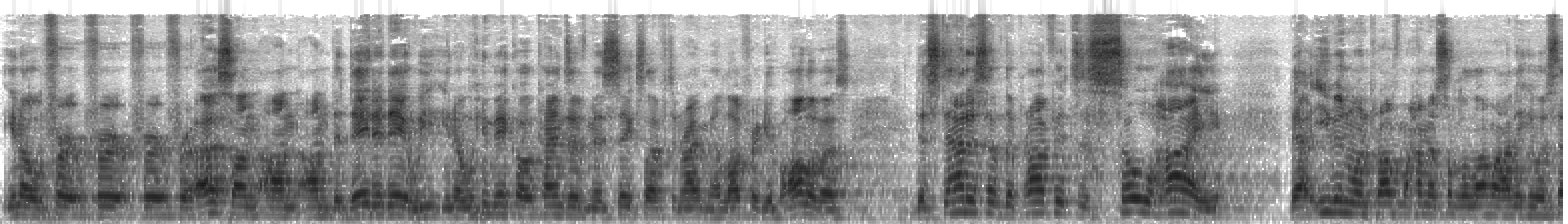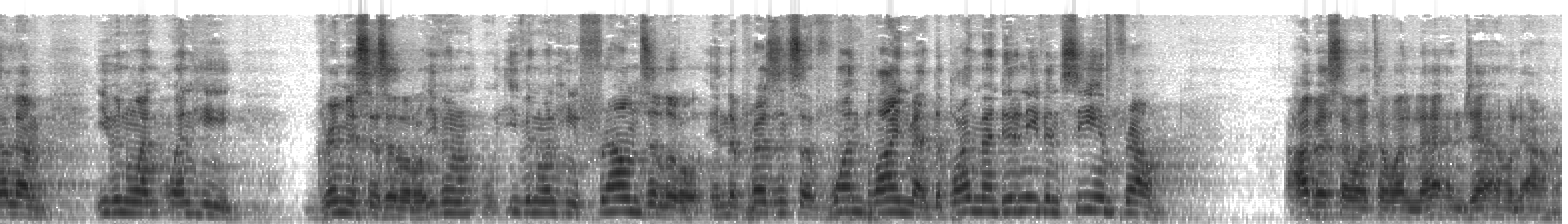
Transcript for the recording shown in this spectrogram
you know, for, for, for, for us on, on, on the day to day, we you know we make all kinds of mistakes left and right. May Allah forgive all of us. The status of the prophets is so high that even when Prophet Muhammad sallallahu alaihi wasallam, even when, when he grimaces a little, even, even when he frowns a little in the presence of one blind man, the blind man didn't even see him frown. عبس وتولى أن جاءه الأعمى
